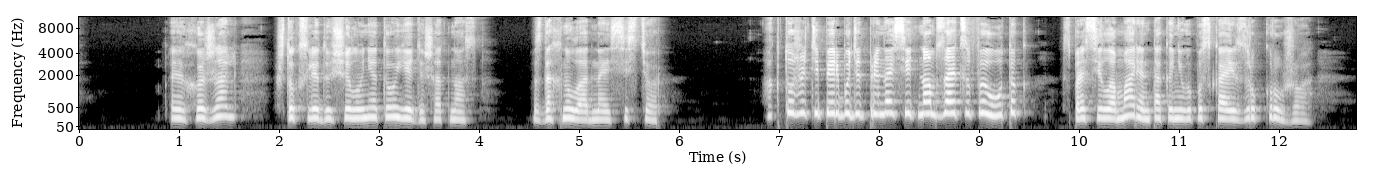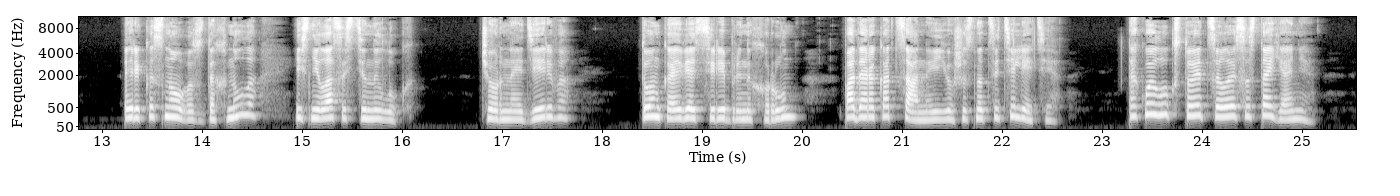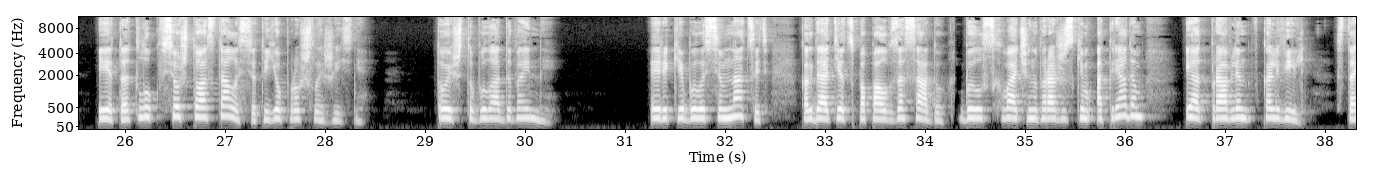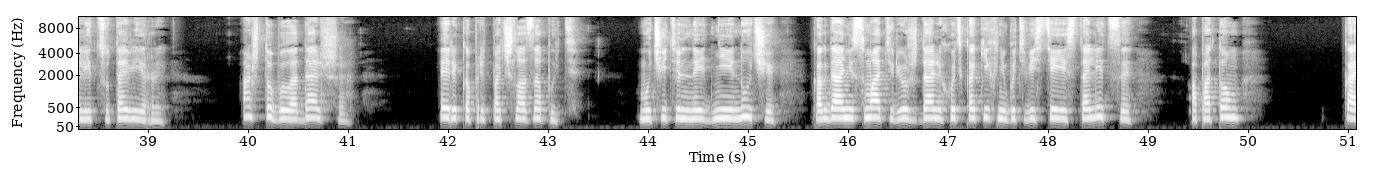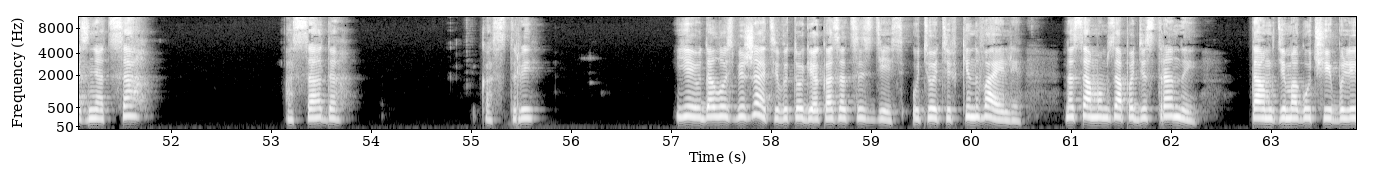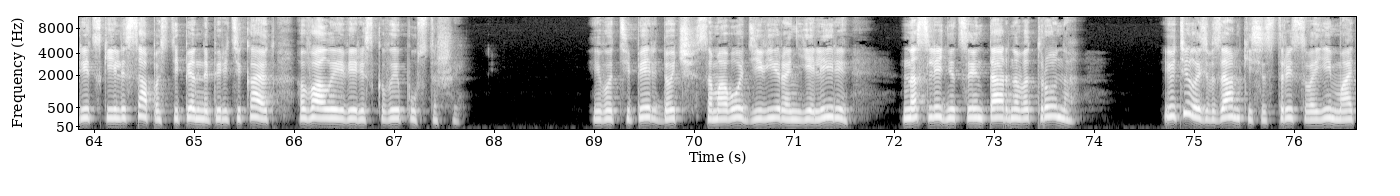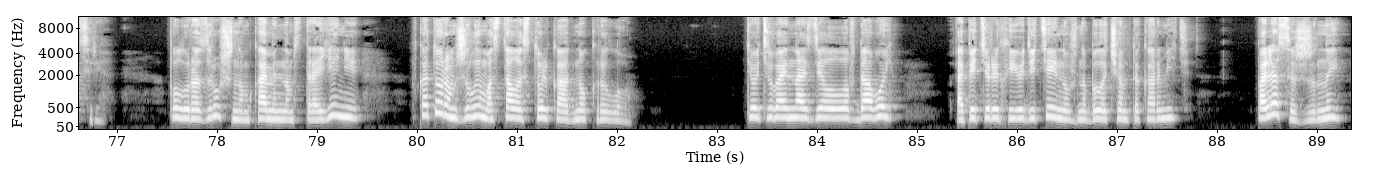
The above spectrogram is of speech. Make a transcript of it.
Эх, жаль, что к следующей луне ты уедешь от нас – вздохнула одна из сестер. А кто же теперь будет приносить нам зайцев и уток? спросила Марин, так и не выпуская из рук кружева. Эрика снова вздохнула и сняла со стены лук. Черное дерево, тонкая вязь серебряных рун, подарок отца на ее шестнадцатилетие. Такой лук стоит целое состояние. И этот лук все, что осталось от ее прошлой жизни, той, что была до войны. Эрике было 17, когда отец попал в засаду, был схвачен вражеским отрядом и отправлен в Кальвиль, столицу Тавиры. А что было дальше? Эрика предпочла забыть. Мучительные дни и ночи, когда они с матерью ждали хоть каких-нибудь вестей из столицы, а потом казнь отца, осада, костры. Ей удалось бежать и в итоге оказаться здесь, у тети в Кинвайле – на самом западе страны, там, где могучие балеритские леса постепенно перетекают в алые вересковые пустоши. И вот теперь дочь самого Дивира Ньелири, наследница янтарного трона, ютилась в замке сестры своей матери, полуразрушенном каменном строении, в котором жилым осталось только одно крыло. Тетю война сделала вдовой, а пятерых ее детей нужно было чем-то кормить. Поля сожжены,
